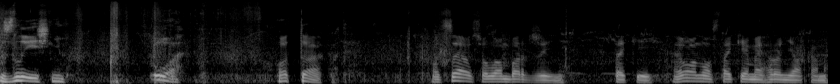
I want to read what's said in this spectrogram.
з лишнім. О! От так от. Оце ось у Ламборджині такий. І Воно з такими гроняками.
